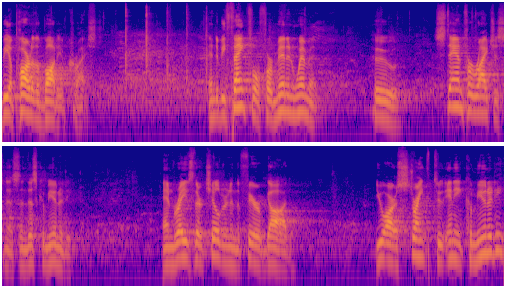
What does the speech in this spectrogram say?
be a part of the body of Christ and to be thankful for men and women who stand for righteousness in this community and raise their children in the fear of God. You are a strength to any community,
